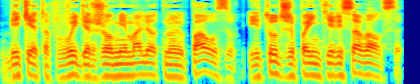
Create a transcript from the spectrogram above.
Бекетов выдержал мимолетную паузу и тут же поинтересовался.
